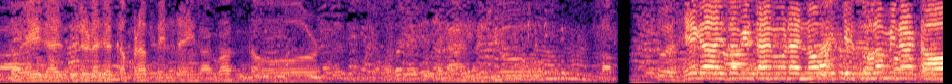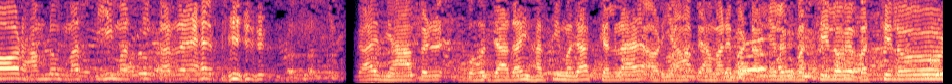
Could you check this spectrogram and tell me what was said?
तो हे गाइस दूल्हे राजा कपड़ा पहन रहे हैं इस वक्त और हे गाइस अभी टाइम हो रहा है नौ बज के सोलह मिनट और हम लोग मस्ती ही मस्ती कर रहे हैं। फिर गाइस यहाँ पर बहुत ज़्यादा ही हँसी मज़ाक चल रहा है और यहाँ पे हमारे बटालिए लोग, बच्चे लोग हैं, बच्चे लोग।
